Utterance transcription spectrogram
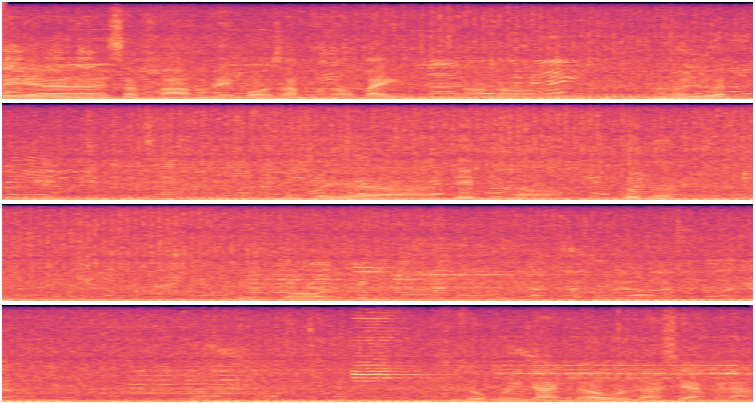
với sắp ờ, pháo nó hay bỏ răm nó bay, nó nó nó hơi lướt. Còn với ờ, tím thì nó cứng hơn. Kiểu to kinh. Dũng anh đang ở đâu? Ra xem cái nào.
